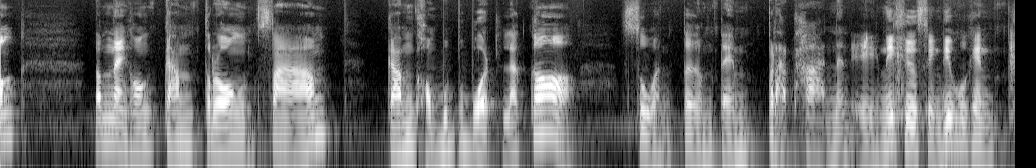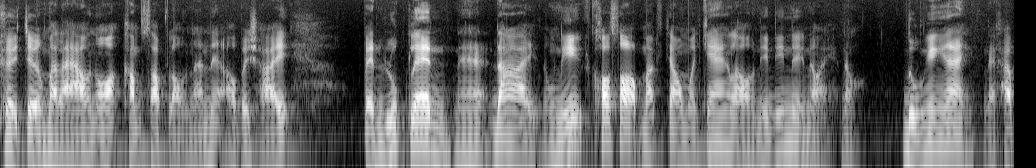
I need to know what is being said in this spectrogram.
2 ตำแหน่งของกรรมตรง 3 กรรมของบุพบท แล้วก็ส่วนเติมเต็มประธานนั่นเอง นี่คือสิ่งที่ครูเคนเคยเจอมาแล้วเนาะคำศัพท์เหล่านั้นเนี่ยเอาไปใช้เป็นลูกเล่นนะได้ ตรงนี้ข้อสอบมักจะเอามาแกล้งเรานิดๆหน่อยๆเนาะดูง่าย ๆนะครับ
